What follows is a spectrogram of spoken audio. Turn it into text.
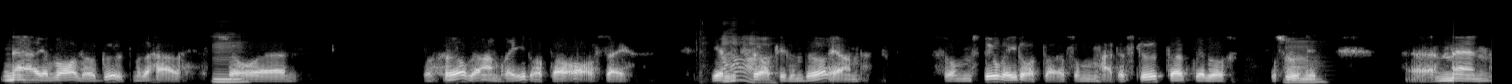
När jag valde att gå ut med det här Mm. så, eh, så hörde andra idrottare av sig. Väldigt Ah. få till en början. Som stora idrottare som hade slutat eller försvunnit. Eh, Men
